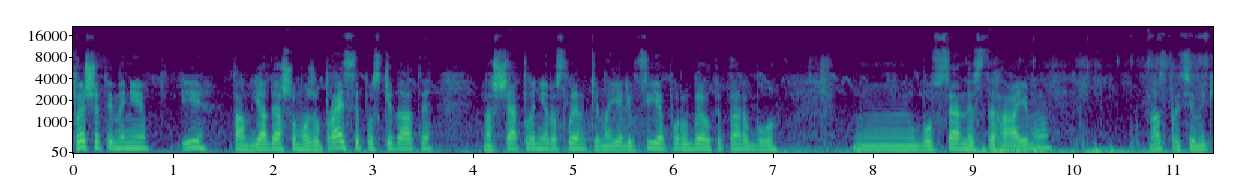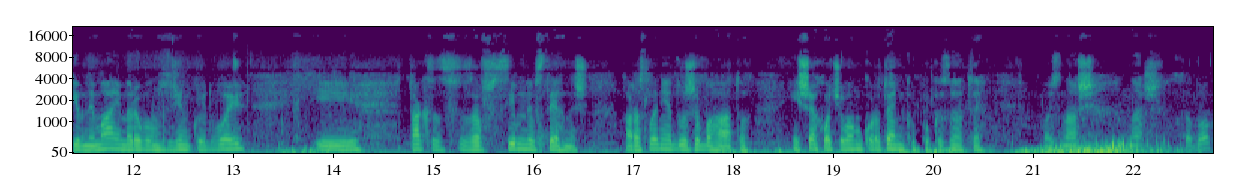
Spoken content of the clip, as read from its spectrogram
Пишете мені і там я дещо можу прайси поскидати на щеплені рослинки, на ялівці я поробив тепер, бо, бо все не встигаємо. У нас працівників немає, ми робимо з жінкою двоє. І так за всім не встигнеш. А рослин є дуже багато. І ще хочу вам коротенько показати ось наш, наш садок.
